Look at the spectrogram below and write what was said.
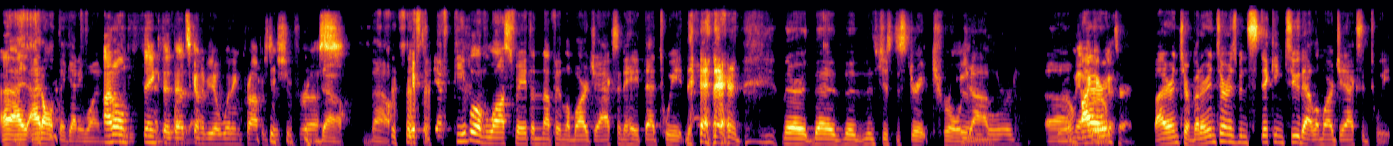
I I don't think anyone. I don't think that that's going to be a winning proposition for us. No, no. if if people have lost faith enough in Lamar Jackson to hate that tweet, they're they're they're, they're it's just a straight troll Good job. lord. Um, mean, by our could- intern, by our intern, but our intern has been sticking to that Lamar Jackson tweet.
